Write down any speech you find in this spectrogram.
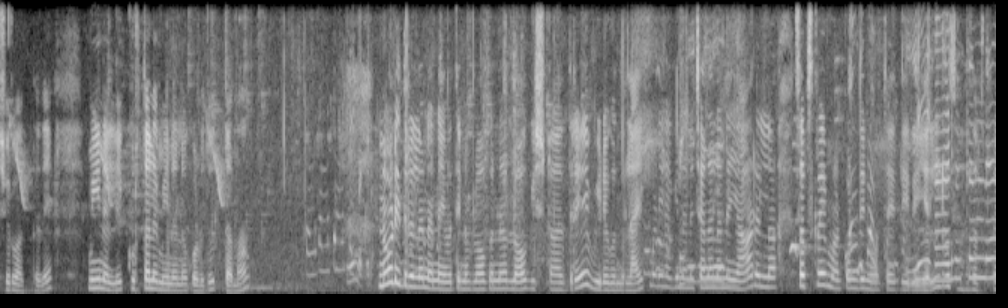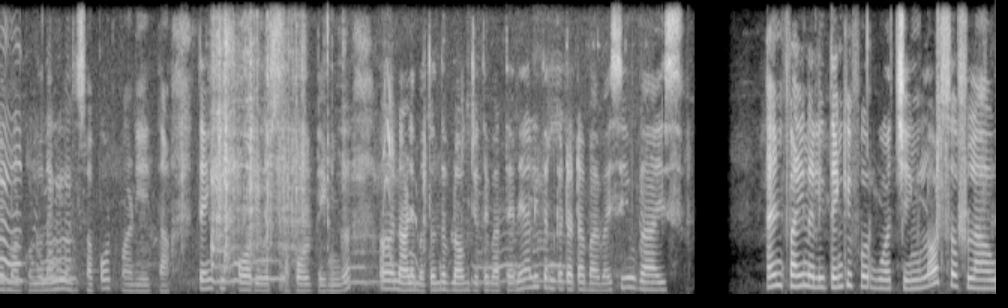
ಶುರುವಾಗ್ತದೆ. ಮೀನಲ್ಲಿ ಕುರ್ತಲೆ ಮೀನನ್ನು ಕೊಡೋದು ಉತ್ತಮ. ನೋಡಿದ್ರಲ್ಲ ನನ್ನ ಇವತ್ತಿನ ವ್ಲಾಗನ್ನು ವ್ಲಾಗ್ ಇಷ್ಟ ಆದರೆ ವಿಡಿಯೋಗೊಂದು ಲೈಕ್ ಮಾಡಿ. ಹಾಗೆ ನನ್ನ ಚಾನಲನ್ನು ಯಾರೆಲ್ಲ ಸಬ್ಸ್ಕ್ರೈಬ್ ಮಾಡ್ಕೊಂಡು ನೋಡ್ತಾ ಇದ್ದೀವಿ ಎಲ್ಲರೂ ಸಹ ಸಬ್ಸ್ಕ್ರೈಬ್ ಮಾಡಿಕೊಂಡು ನನಗೆ ಒಂದು ಸಪೋರ್ಟ್ ಮಾಡಿ ಆಯಿತಾ? Thank you for your supporting ನಾಳೆ ಮತ್ತೊಂದು ವ್ಲಾಗ್ ಜೊತೆ ಬರ್ತೇನೆ. ಅಲ್ಲಿ ತನಕ tata bye bye see you guys and finally thank you for watching lots of love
